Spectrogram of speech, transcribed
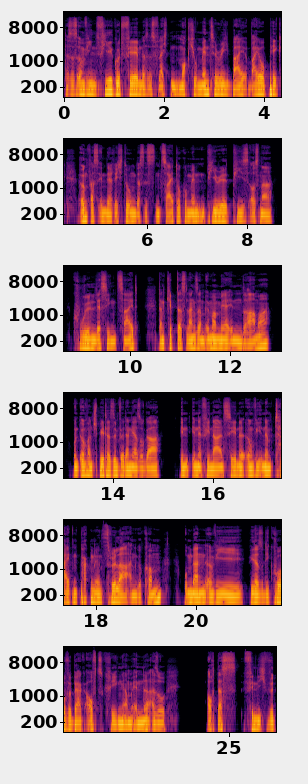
das ist irgendwie ein Feel-Good-Film, das ist vielleicht ein Mockumentary, Bi Biopic, irgendwas in der Richtung, das ist ein Zeitdokument, ein Period-Piece aus einer coolen, lässigen Zeit. Dann kippt das langsam immer mehr in ein Drama und irgendwann später sind wir dann ja sogar in, in der finalen Szene irgendwie in einem tighten, packenden Thriller angekommen, um dann irgendwie wieder so die Kurve bergauf zu kriegen am Ende. Also auch das, finde ich, wird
